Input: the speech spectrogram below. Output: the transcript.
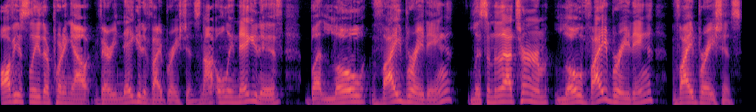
Obviously, they're putting out very negative vibrations, not only negative, but low vibrating listen to that term, low vibrating vibrations.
